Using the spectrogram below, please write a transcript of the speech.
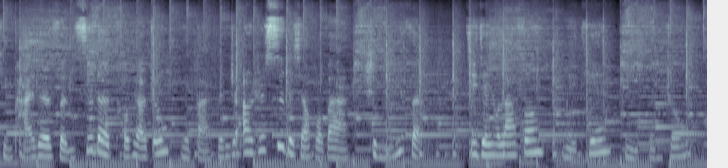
品牌的粉丝的投票中，有百分之二十四的小伙伴是米粉，即将又拉风，每天一分钟。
